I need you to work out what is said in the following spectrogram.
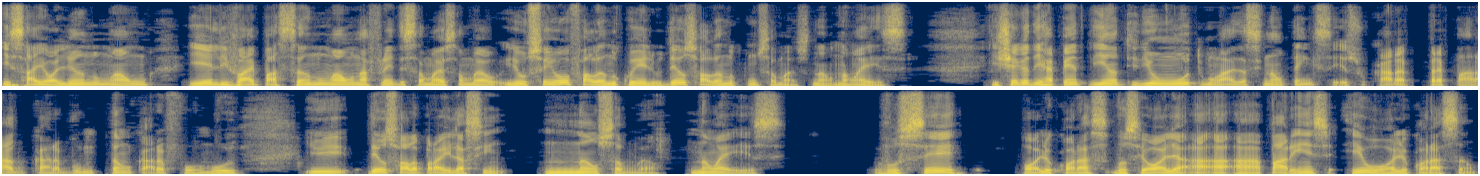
e sai olhando um a um, e ele vai passando um a um na frente de Samuel, Samuel, e o Senhor falando com ele, o Deus falando com Samuel. Não, não é esse. E chega de repente diante de um último lá e diz assim: não, tem que ser esse, o cara preparado, o cara bonitão, o cara formoso. E Deus fala para ele assim: não, Samuel, não é esse. Você olha o coração, você olha a, a, a aparência, eu olho o coração.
